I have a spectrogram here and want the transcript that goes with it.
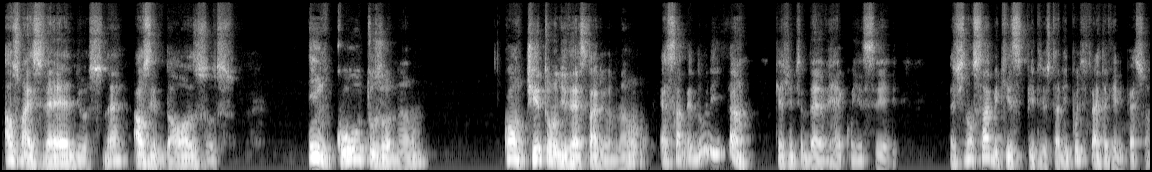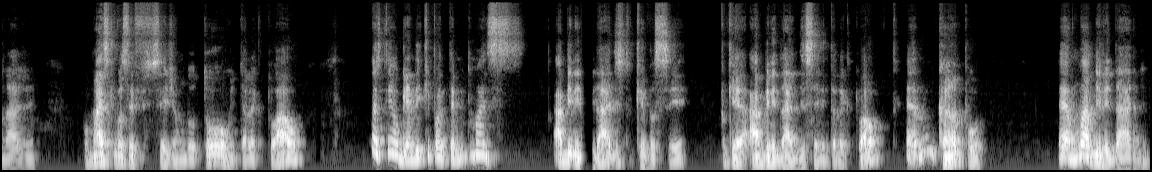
aos mais velhos, né? aos idosos, incultos ou não, com título universitário ou não, é sabedoria que a gente deve reconhecer. A gente não sabe que espírito está ali por detrás daquele personagem. Por mais que você seja um doutor, um intelectual, mas tem alguém ali que pode ter muito mais habilidades do que você. Porque a habilidade de ser intelectual é num campo, é uma habilidade.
